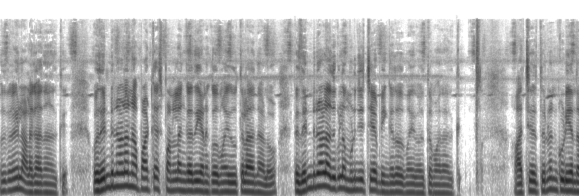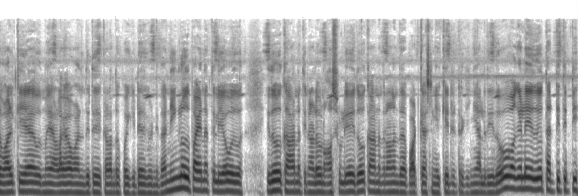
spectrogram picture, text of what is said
ஒரு வகையில் அழகாக தான் இருக்குது ஒரு ரெண்டு நாளாக நான் பாட்காஸ்ட் பண்ணலங்கிறது எனக்கு ஒரு மாதிரி ஊத்தலாக இருந்தாலும் இந்த ரெண்டு நாள் அதுக்குள்ளே முடிஞ்சிச்சு அப்படிங்கிறது ஒரு மாதிரி வருத்தமாக தான் இருக்குது ஆச்சரியத்துடன் கூடிய அந்த வாழ்க்கையை ஒரு மாதிரி அழகாக வாழ்ந்துட்டு கடந்து போய்கிட்டே இருக்க வேண்டியதான் நீங்களும் ஒரு பயணத்திலேயோ ஒரு ஏதோ ஒரு காரணத்தினாலோ நான் சொல்லியோ ஏதோ காரணத்தினால அந்த பாட்காஸ்ட் நீங்கள் கேட்டுட்ருக்கீங்க அல்லது ஏதோ வகையில் ஏதோ தட்டி திட்டி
